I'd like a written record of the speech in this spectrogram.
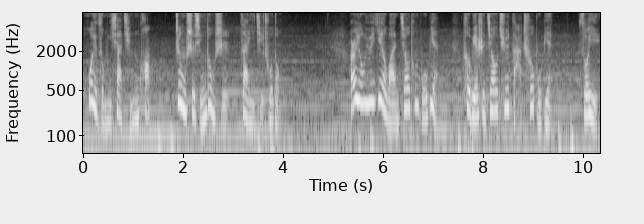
汇总一下情况。正式行动时再一起出动。而由于夜晚交通不便，特别是郊区打车不便，所以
